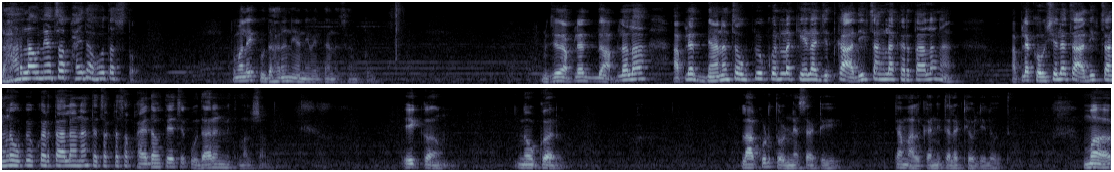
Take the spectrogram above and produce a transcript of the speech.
धार लावण्याचा फायदा होत असतो. तुम्हाला एक उदाहरण या निमित्तानं सांगतो. म्हणजे आपल्या आपल्याला आपल्या ज्ञानाचा उपयोग करला केला जितका अधिक चांगला करता आला ना आपल्या कौशल्याचा अधिक चांगला उपयोग करता आला ना त्याचा कसा फायदा होतो याचं एक उदाहरण मी तुम्हाला सांगतो. एक नोकर नौकर लाकूड तोडण्यासाठी त्या मालकाने त्याला ठेवलेलं होतं. मग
